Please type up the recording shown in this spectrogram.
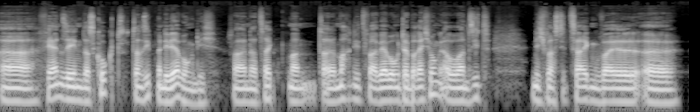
äh, Fernsehen das guckt, dann sieht man die Werbung nicht. Sondern da zeigt man, da machen die zwar Werbeunterbrechung, aber man sieht nicht, was die zeigen, weil äh,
